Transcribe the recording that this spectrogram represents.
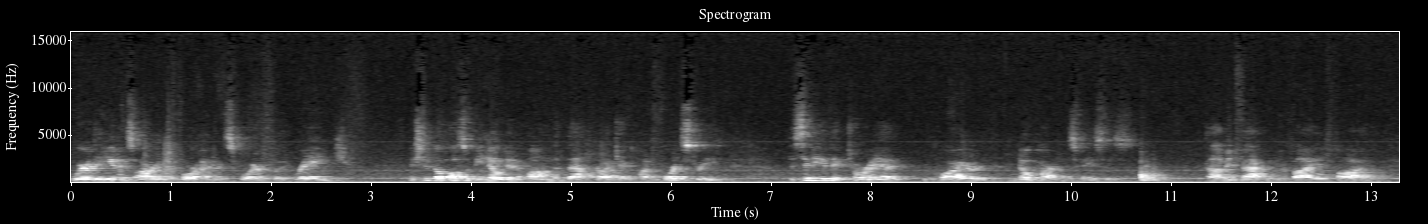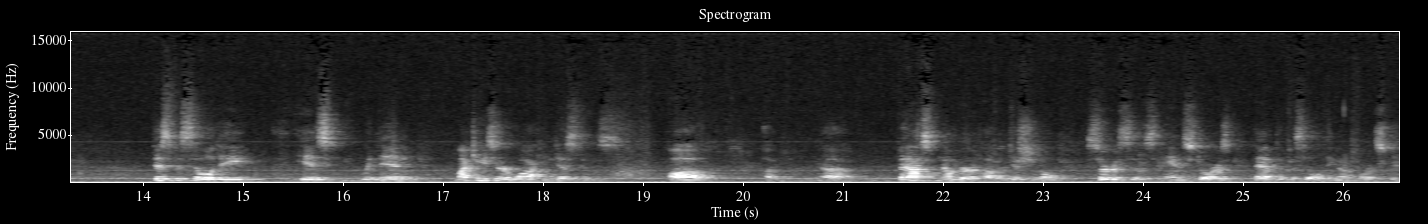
where the units are in the 400 square foot range. It should also be noted on the- that project on Fort Street, the city of Victoria required no parking spaces. Um, In fact, we provided five. This facility is within much easier walking distance of a a vast number of additional services and stores than the facility on Fort Street.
